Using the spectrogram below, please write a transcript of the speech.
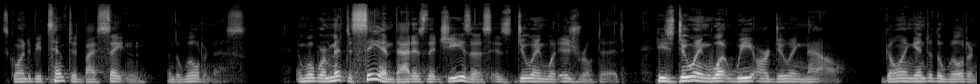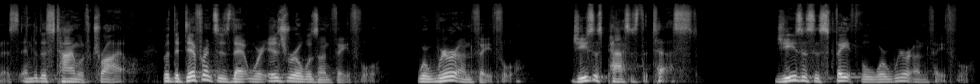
He's going to be tempted by Satan in the wilderness. And what we're meant to see in that is that Jesus is doing what Israel did. He's doing what we are doing now, going into the wilderness, into this time of trial. But the difference is that where Israel was unfaithful, where we're unfaithful, Jesus passes the test. Jesus is faithful where we're unfaithful.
